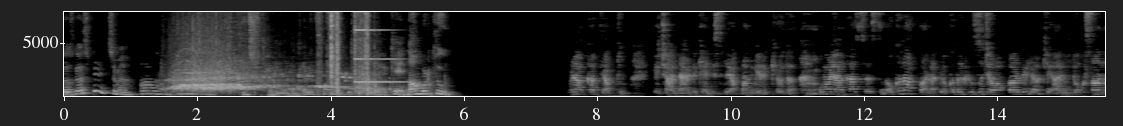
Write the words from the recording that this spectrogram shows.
Özgür Özpirinççi mi? Hiç tanımadım. Evet sonra. Okay, number two. mülakat yaptım. Geçenlerde kendisiyle yapmam gerekiyordu. Bu mülakat sırasında o kadar parlak ve o kadar hızlı cevaplar veriyor ki yani 90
